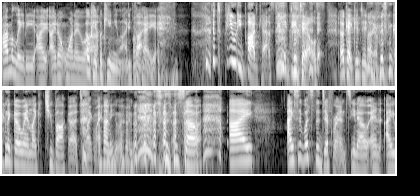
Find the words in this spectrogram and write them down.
I'm a lady. I I don't want to. Uh, Okay, bikini line. Fine. Okay. It's a beauty podcast. You need details. okay, continue. I wasn't gonna go in like Chewbacca to like my honeymoon. so I I said, What's the difference? You know, and I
